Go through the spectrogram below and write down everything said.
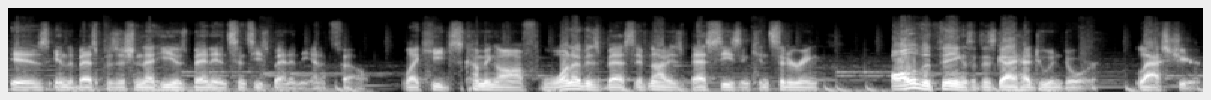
is in the best position that he has been in since he's been in the NFL. Like he's coming off one of his best, if not his best season, considering all of the things that this guy had to endure last year,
